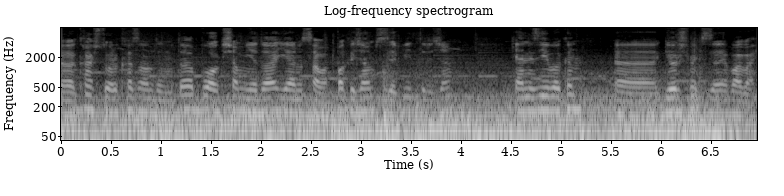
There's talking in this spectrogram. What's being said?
Ee, kaç dolar kazandığımı da bu akşam ya da yarın sabah bakacağım size bildireceğim. Kendinize iyi bakın. Ee, görüşmek üzere. Bay bay.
